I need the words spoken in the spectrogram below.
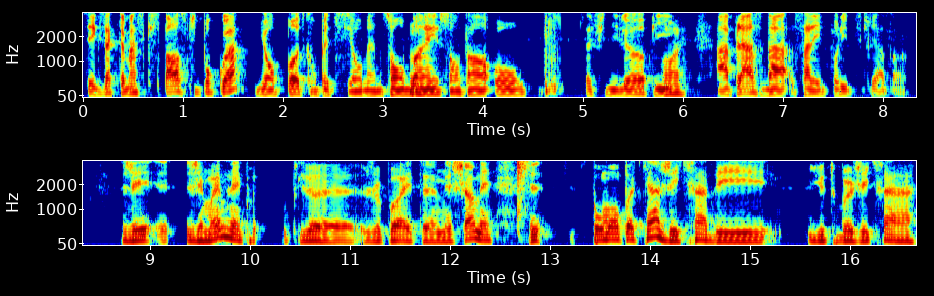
c'est exactement ce qui se passe. Puis pourquoi? Ils n'ont pas de compétition, man. Ils sont bien, ils sont en haut, ça finit là. Puis à la place, bah, ça n'aide pas les petits créateurs. J'ai même l'impression. Puis là, euh, je veux pas être méchant, mais euh, pour mon podcast, j'ai écrit à des YouTubers, j'ai écrit à,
